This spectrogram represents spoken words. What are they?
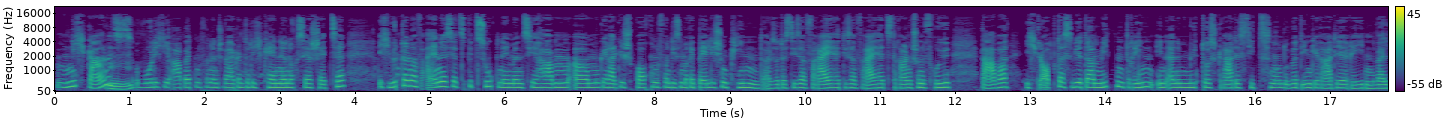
Nicht ganz, mhm. obwohl ich die Arbeiten von Herrn Schweiger natürlich kenne und auch sehr schätze. Ich würde dann auf eines jetzt Bezug nehmen. Sie haben ähm, gerade gesprochen von diesem rebellischen Kind, also dass dieser Freiheit, dieser Freiheitsdrang schon früh da war. Ich glaube, dass wir da mittendrin in einem Mythos gerade sitzen und über den gerade reden, weil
